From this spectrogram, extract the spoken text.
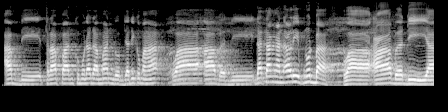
abdi terapan kumunada mandub jadi kumaha? Wa abdi. Datangan alif nudbah wa abdiya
